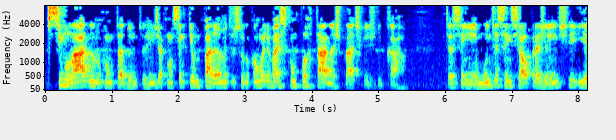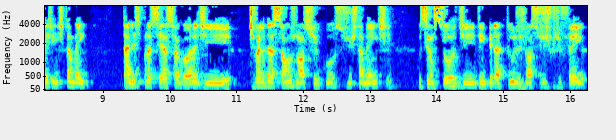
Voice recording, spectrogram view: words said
simulado no computador. Então, a gente já consegue ter um parâmetro sobre como ele vai se comportar nas práticas do carro. Então, assim, é muito essencial para a gente e a gente também está nesse processo agora de, de validação dos nossos recursos, justamente o sensor de temperatura dos nossos discos de freio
